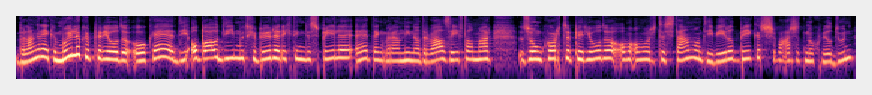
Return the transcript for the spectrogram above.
belangrijke, moeilijke periode ook. Hè. Die opbouw die moet gebeuren richting de Spelen. Hè. Denk maar aan Nina Derwaal. Ze heeft al maar zo'n korte periode om, om er te staan. Want die wereldbekers, waar ze het nog wil doen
